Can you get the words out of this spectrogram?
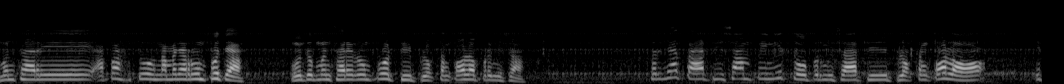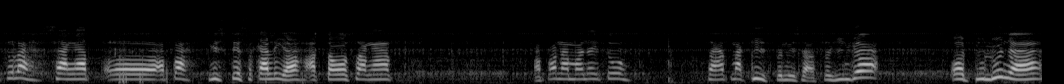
mencari apa tuh namanya rumput ya untuk mencari rumput di blok Tengkolo permisa. Ternyata di samping itu permisa di blok Tengkolo itulah sangat eh, apa mistis sekali ya atau sangat apa namanya itu sangat magis permisa sehingga oh, dulunya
